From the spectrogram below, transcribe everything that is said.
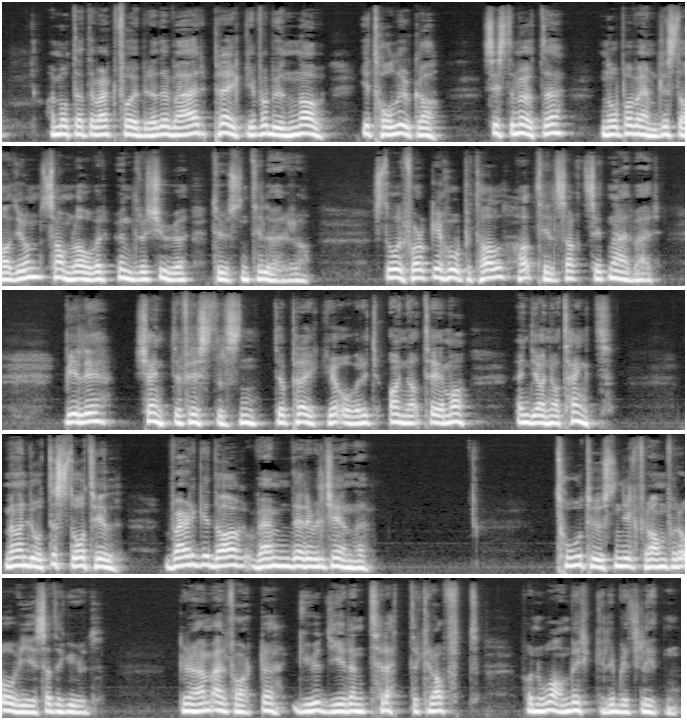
Han måtte etter hvert forberede hver preike fra bunnen av i tolv uker. Siste møte, nå på Wembley stadion, samla over 120 000 tilhørere. Storfolk i hopetall hadde tilsagt sitt nærvær. Billy kjente fristelsen til å preike over et annet tema enn det han hadde tenkt, men han lot det stå til. Velg i dag hvem dere vil tjene. 2000 gikk fram for å overgi seg til Gud. Graham erfarte Gud gir en trette kraft, for nå var han virkelig blitt sliten.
